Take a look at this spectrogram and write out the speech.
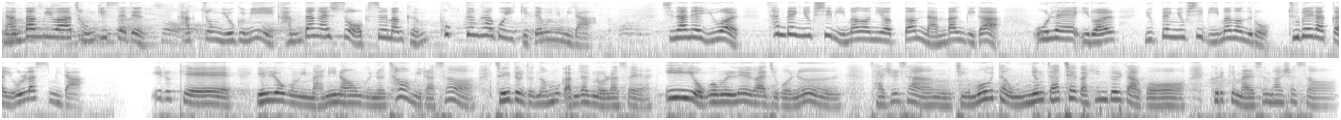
난방비와 전기세 등 각종 요금이 감당할 수 없을 만큼 폭등하고 있기 때문입니다. 지난해 6월 362만 원이었던 난방비가 올해 1월 662만 원으로 두 배 가까이 올랐습니다. 이렇게 연료금이 많이 나온 거는 처음이라서 저희들도 너무 깜짝 놀랐어요. 이 요금을 내 가지고는 사실상 지금 목욕탕 운영 자체가 힘들다고 그렇게 말씀하셔서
